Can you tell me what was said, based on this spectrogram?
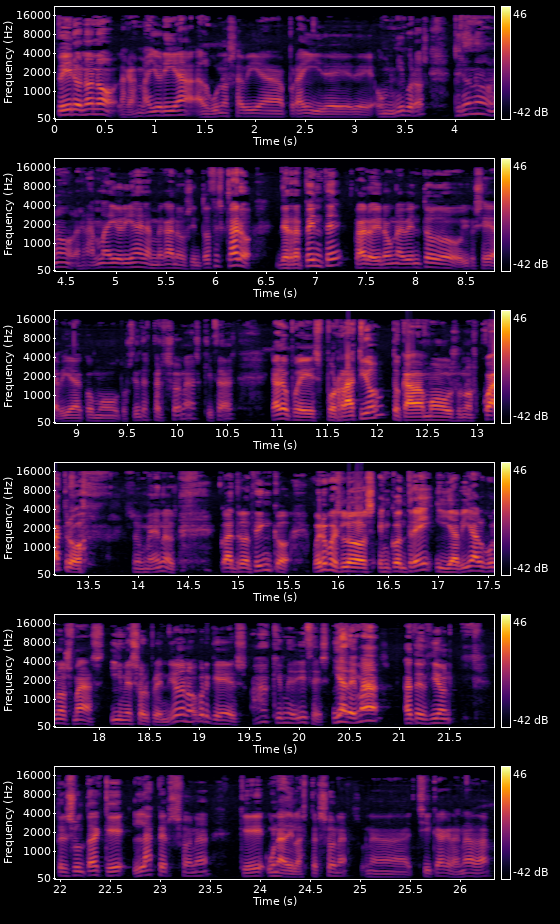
Pero no, no, la gran mayoría, algunos había por ahí de, de omnívoros, pero no, no, la gran mayoría eran veganos. Entonces, claro, de repente, claro, era un evento, yo qué sé, había como 200 personas quizás. Claro, pues por ratio tocábamos unos cuatro más o menos, cuatro o cinco. Bueno, pues los encontré y había algunos más. Y me sorprendió, ¿no? Porque es, ah, ¿qué me dices? Y además, atención, resulta que la persona que una de las personas, una chica granada,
